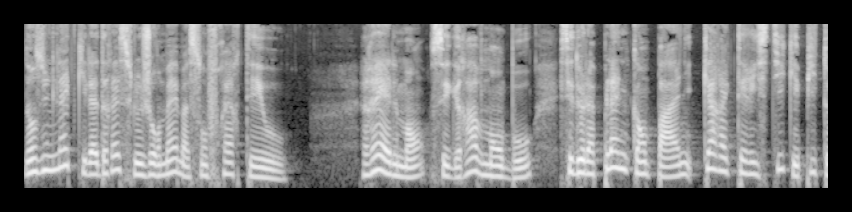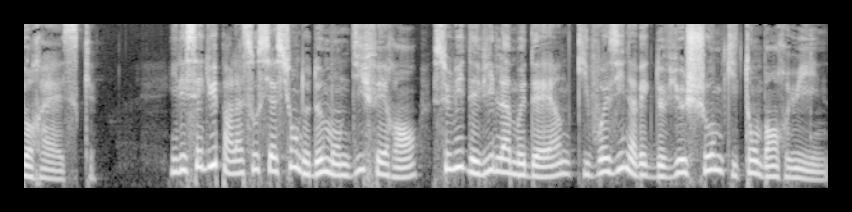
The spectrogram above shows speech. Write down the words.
dans une lettre qu'il adresse le jour même à son frère Théo. Réellement, c'est gravement beau, c'est de la pleine campagne, caractéristique et pittoresque. Il est séduit par l'association de deux mondes différents, celui des villas modernes qui voisinent avec de vieux chaumes qui tombent en ruine.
